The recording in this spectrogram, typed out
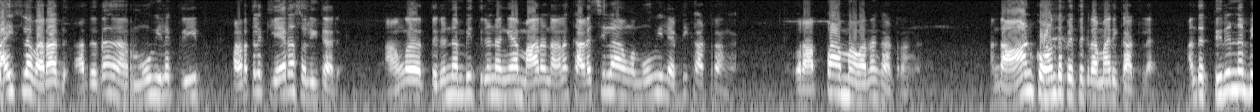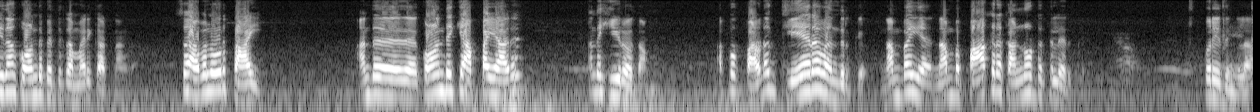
லைஃப்ல வராது. அதுதான் மூவில கிரியேட் படத்துல கிளியரா சொல்லிட்டாரு. அவங்க திருநம்பி திருநங்கையா மாறினாலும் கடைசியில அவங்க மூவில எப்படி காட்டுறாங்க? ஒரு அப்பா அம்மாவை தான் காட்டுறாங்க. அந்த ஆண் குழந்தை பெத்துக்கிற மாதிரி காட்டல. அந்த திருநம்பி தான் குழந்தை பெத்துக்கிற மாதிரி காட்டினாங்க. ஸோ அவ்வளோ ஒரு தாய். அந்த குழந்தைக்கு அப்பா யாரு? அந்த ஹீரோ தான். அப்போ படம் கிளியரா வந்திருக்கு. நம்ம நம்ம பாக்குற கண்ணோட்டத்துல இருக்கு. புரியுதுங்களா?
